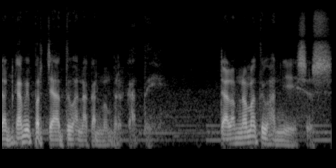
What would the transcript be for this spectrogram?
Dan kami percaya Tuhan akan memberkati. Dalam nama Tuhan Yesus.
